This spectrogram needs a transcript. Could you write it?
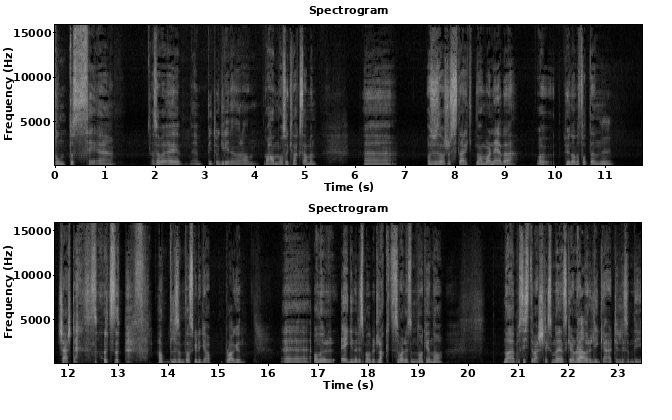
vondt å se Altså, jeg, jeg begynte å grine når han, når han også knakk sammen. Uh, og syntes det var så sterkt når han var nede, og hun hadde fått en Mm. kjæreste. så liksom, hadde liksom, da skulle ikke jeg plage hun. Uh, og når eggene liksom hadde blitt lagt, så var det liksom Ok, nå, nå er jeg på siste vers, liksom. Det eneste jeg gjør nå, Ja. er bare å ligge her til liksom de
